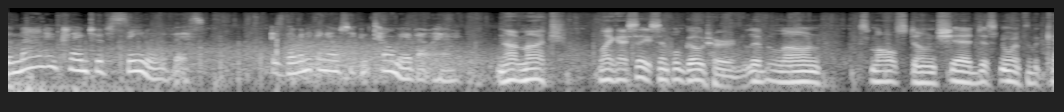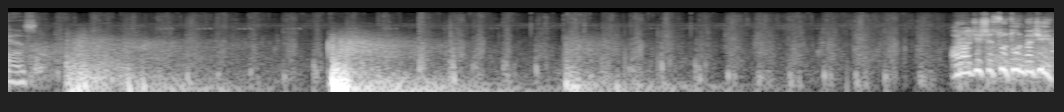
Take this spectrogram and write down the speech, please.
The man who claimed to have seen all of this, is there anything else you can tell me about him? Not much. Like I say, simple goat herd. Lived alone. Small stone shed just north of the castle. آرایش ستون بگیر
